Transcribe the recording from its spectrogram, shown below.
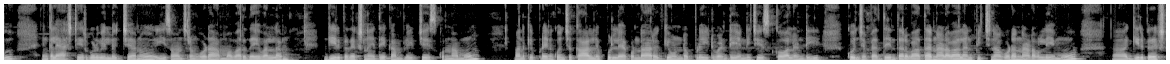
ఇంకా లాస్ట్ ఇయర్ కూడా వెళ్ళొచ్చాను. ఈ సంవత్సరం కూడా అమ్మవారి దయ వల్ల గిరి ప్రదక్షిణ అయితే కంప్లీట్ చేసుకున్నాము. మనకి ఎప్పుడైనా కొంచెం కాలు నొప్పులు లేకుండా ఆరోగ్యం ఉన్నప్పుడే ఇటువంటివన్నీ చేసుకోవాలండి. కొంచెం పెద్ద అయిన తర్వాత నడవాలనిపించినా కూడా నడవలేము. గిరి ప్రదక్షిణ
